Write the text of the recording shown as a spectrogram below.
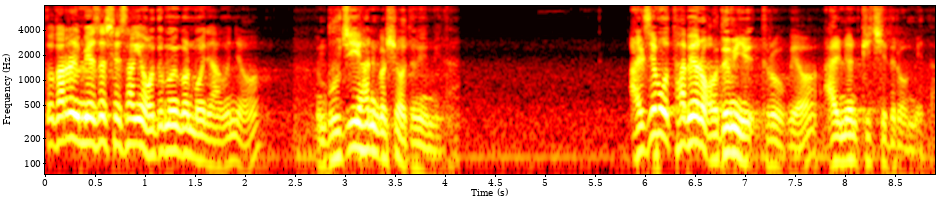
또 다른 의미에서 세상에 어둠인 건 뭐냐면요. 무지한 것이 어둠입니다. 알지 못하면 어둠이 들어오고요. 알면 빛이 들어옵니다.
